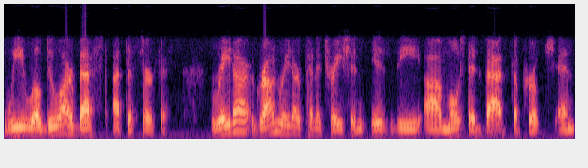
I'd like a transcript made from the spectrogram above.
We will do our best at the surface. Radar, ground radar penetration is the uh, most advanced approach, and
